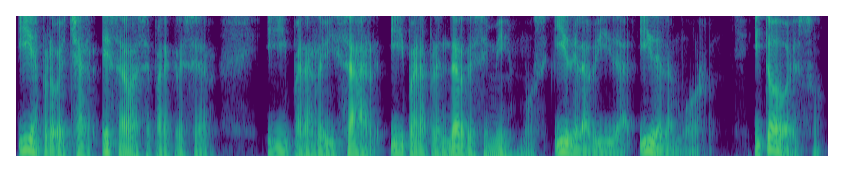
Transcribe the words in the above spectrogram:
y aprovechar esa base para crecer y para revisar y para aprender de sí mismos y de la vida y del amor. Y todo eso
